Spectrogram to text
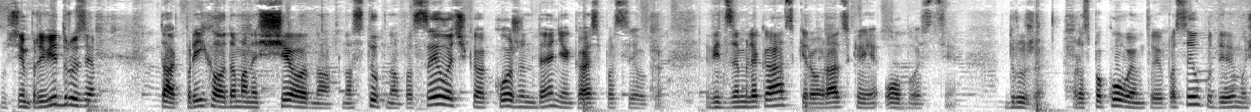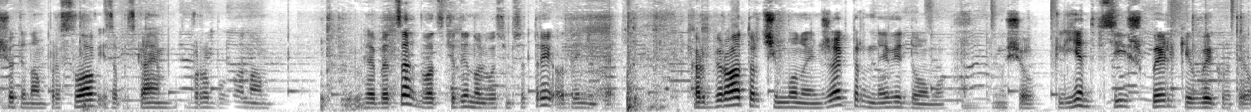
Усім привіт, друзі! Так, приїхала до мене ще одна наступна посилочка. Кожен день якась посилка від земляка з Кіровоградської області. Друже, розпаковуємо твою посилку, дивимося, що ти нам прислав, і запускаємо в роботу. Нам ГБЦ 21083 1.5. Карбюратор чи моноінжектор невідомо. Тому що клієнт всі шпильки викрутив.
